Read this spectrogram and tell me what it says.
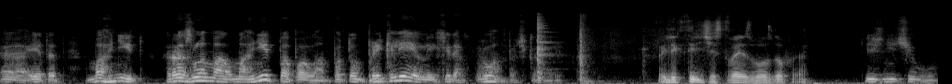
э, этот магнит, разломал магнит пополам, потом приклеил их и так, лампочка горит. Электричество из воздуха. Из ничего.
